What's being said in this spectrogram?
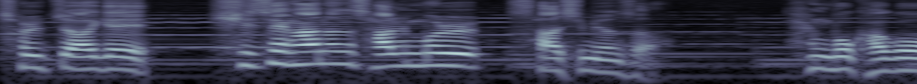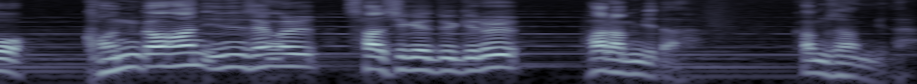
철저하게 희생하는 삶을 사시면서 행복하고 건강한 인생을 사시게 되기를 바랍니다. 감사합니다.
